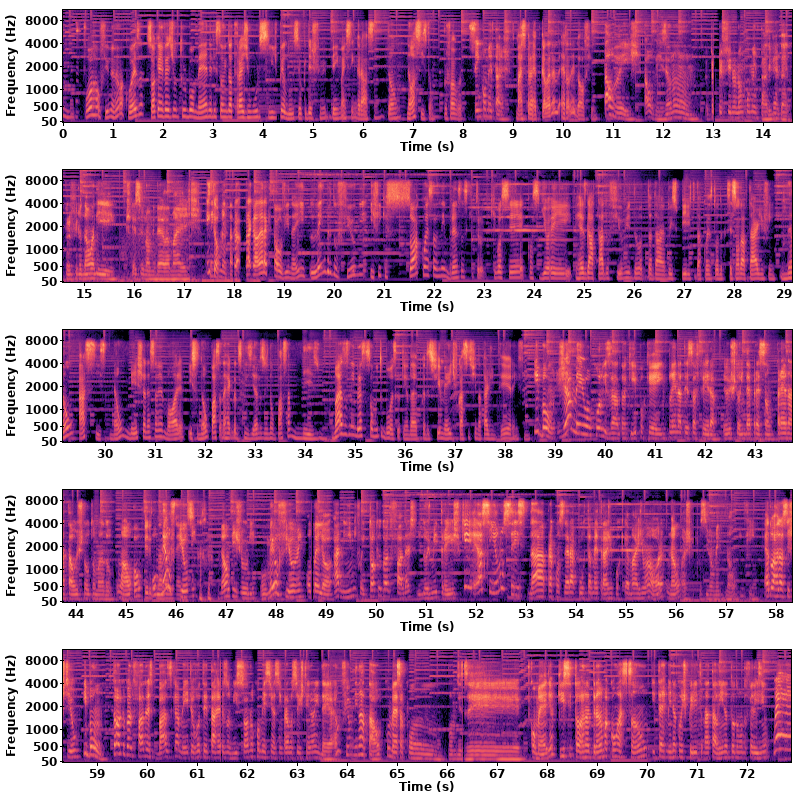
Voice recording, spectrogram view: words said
porra, o filme é a mesma coisa, só que ao invés de um Turbo Man, eles estão indo atrás de um ursinho de pelúcia, o que deixa o filme bem mais sem graça. Então, não assistam, por favor. Sem comentários. Mas pra época ela era, era legal o filme. Talvez, talvez. Eu não. Eu prefiro não comentar, de verdade. Prefiro dar uma de. Esqueci o nome dela, mas. Então, pra, pra galera que tá ouvindo aí, lembre do filme e fique só com essas lembranças que, que você conseguiu aí resgatar do filme, do, do, da, do espírito, da coisa toda, sessão da tarde, enfim. Não assista, não mexa nessa memória. Isso não passa na regra dos 15 anos e não passa mesmo. Mas as lembranças são muito boas que eu tenho da época desse filme aí, de ficar assistindo a tarde inteira, enfim. E bom, já meio alcoolizado aqui, porque em plena terça-feira eu estou em depressão pré-natal, estou tomando um álcool. o meu filme, não me julgue, o meu filme, ou melhor, anime, foi Tokyo Godfathers de 2003, que assim, eu não sei se dá para considerar curta-metragem porque é mais de uma hora. Não, acho que possivelmente não, enfim. Eduardo assistiu. E bom, Tokyo Godfathers, basicamente, eu vou tentar resumir só no comecinho assim para vocês terem uma ideia. É um filme de Natal. Começa com, vamos dizer, comédia, que se torna drama com ação e termina com espírito natalino, todo mundo felizinho. Ué!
